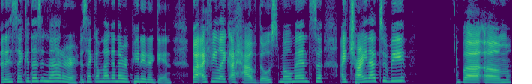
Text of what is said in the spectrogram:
And then it's like it doesn't matter. It's like I'm not gonna repeat it again. But I feel like I have those moments. I try not to be, but um.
